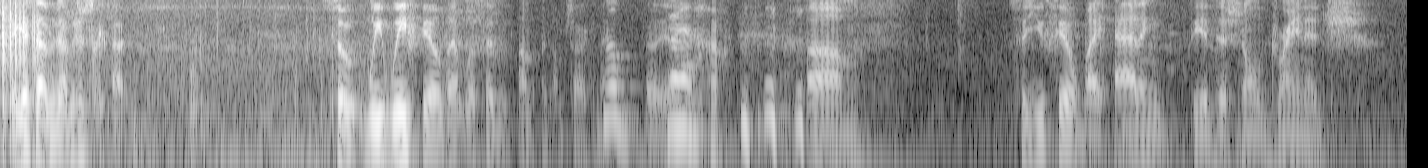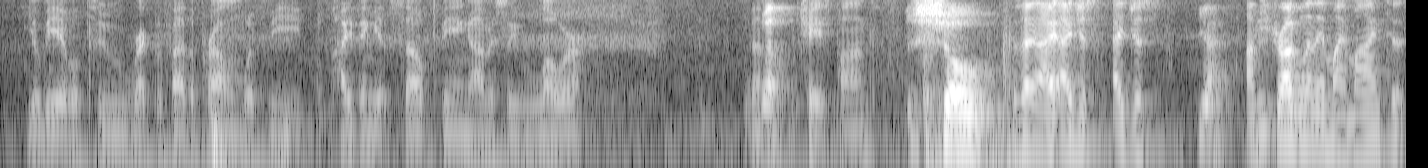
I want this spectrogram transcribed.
I guess I'm, I'm just, uh, so we, we feel that with an, I'm, I'm sorry. can I- No, go yeah. ahead. So you feel by adding the additional drainage, you'll be able to rectify the problem with the piping itself being obviously lower than Well- Chase Pond? So, Because I, I- I just, I just, yeah. I'm struggling in my mind to,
